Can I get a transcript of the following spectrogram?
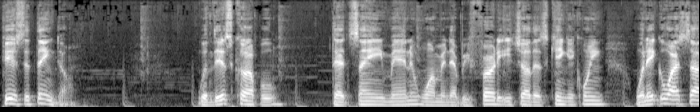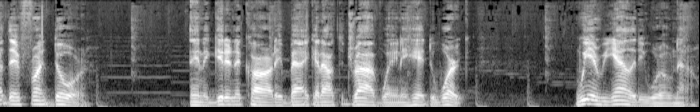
here's the thing though. With this couple, that same man and woman that refer to each other as king and queen, when they go outside their front door and they get in the car, they back it out the driveway and they head to work. We in reality world now.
